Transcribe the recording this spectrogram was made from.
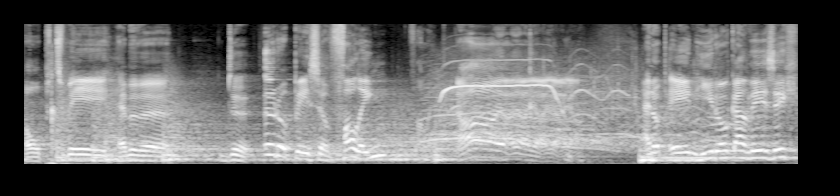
Op 2 hebben we de Europese valling. valling. Ja, ja, ja, ja, ja. En op één hier ook aanwezig.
